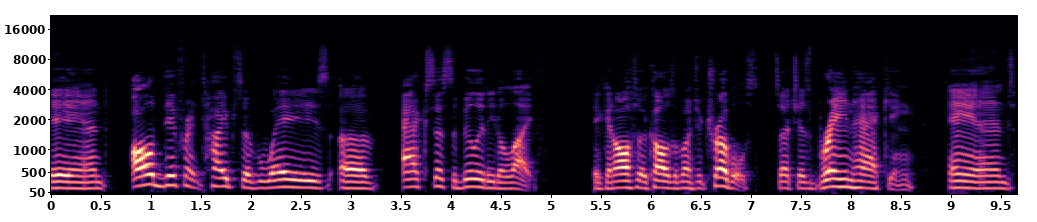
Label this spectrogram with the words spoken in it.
and all different types of ways of accessibility to life. It can also cause a bunch of troubles, such as brain hacking and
